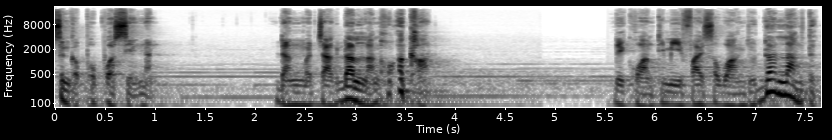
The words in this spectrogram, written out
ซึ่งก็พบว่าเสียงนั้น ดังมาจากด้านหลังของอาคารด้วยความที่มีไฟสว่างอยู่ด้านล่างตึก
